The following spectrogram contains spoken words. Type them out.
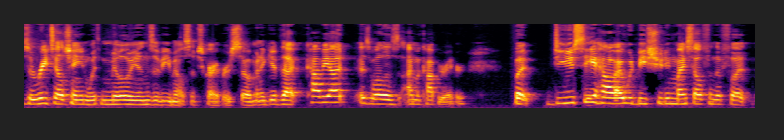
it's a retail chain with millions of email subscribers. So I'm going to give that caveat as well as I'm a copywriter. But do you see how I would be shooting myself in the foot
